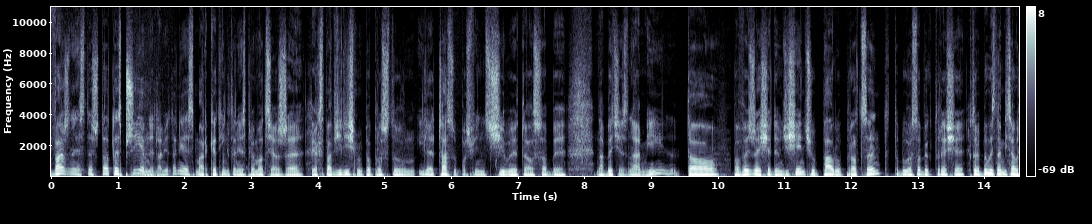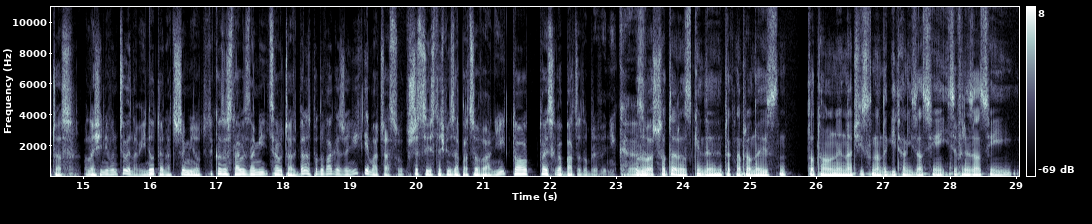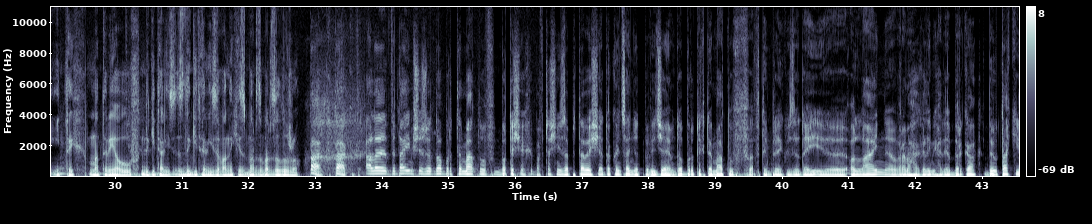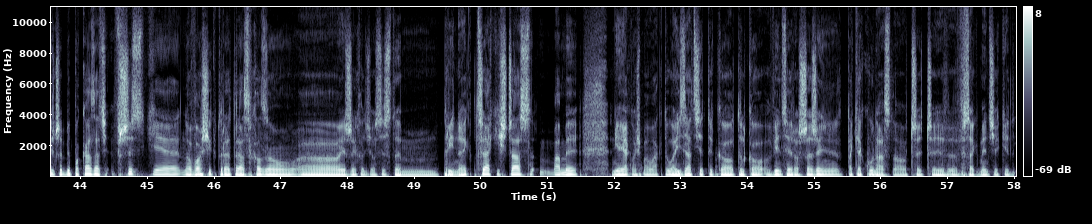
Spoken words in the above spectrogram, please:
ważne jest też to, to jest przyjemne dla mnie, to nie jest marketing, to nie jest promocja, że jak sprawdziliśmy po prostu, ile czasu poświęciły te osoby na bycie z nami, to powyżej 70 paru procent to były osoby, które, się, które były z nami cały czas. One się nie włączyły na minutę, na trzy minuty, tylko zostały z nami cały czas. Biorąc pod uwagę, że nikt nie ma czasu, wszyscy jesteśmy zapracowani, to to jest chyba bardzo dobry wynik. Zwłaszcza teraz, kiedy tak naprawdę jest totalny nacisk na digitalizację i cyfryzację i, i tych materiałów digitaliz zdigitalizowanych jest bardzo, bardzo dużo. Tak, tak, ale wydaje mi się, że dobór tematów, bo ty się chyba wcześniej zapytałeś, ja do końca nie odpowiedziałem, dobór tych tematów w tym projekcie Day y, Online w ramach Akademii Heidelberga był taki, żeby pokazać wszystkie nowości, które teraz wchodzą, e, jeżeli chodzi o system Prinek. Co jakiś czas mamy nie jakąś małą aktualizację, tylko, tylko więcej rozszerzeń, tak jak jak u nas, no, czy, czy w segmencie, kiedy,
